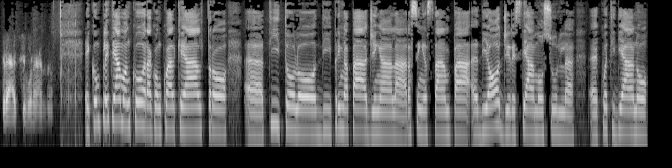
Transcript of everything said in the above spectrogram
Grazie, buon anno. E completiamo ancora con qualche altro eh, titolo di prima pagina la rassegna stampa eh, di oggi. Restiamo sul eh, quotidiano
